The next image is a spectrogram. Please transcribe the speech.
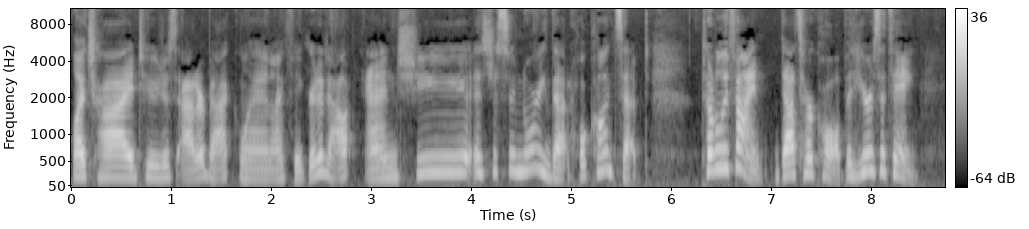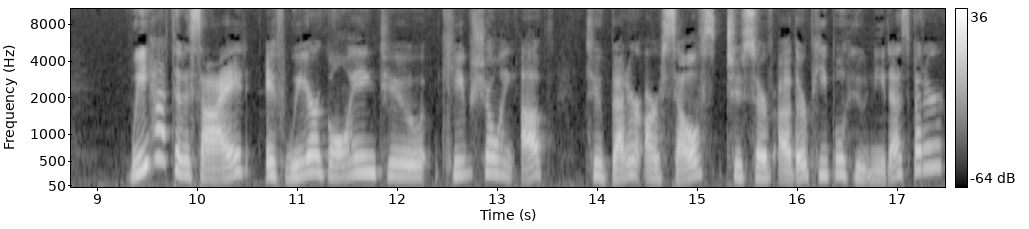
Well, I tried to just add her back when I figured it out, and she is just ignoring that whole concept. Totally fine. That's her call. But here's the thing we have to decide if we are going to keep showing up to better ourselves to serve other people who need us better,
